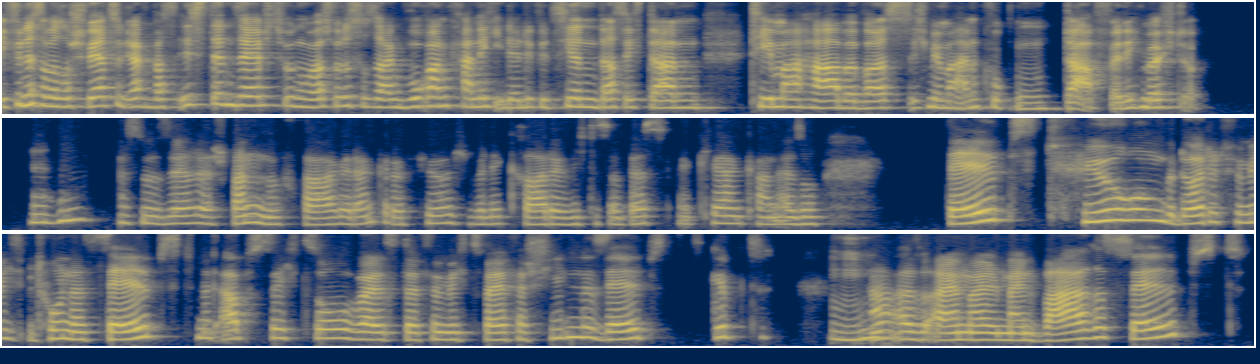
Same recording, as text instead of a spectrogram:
Ich finde es aber so schwer zu greifen. Was ist denn Selbstführung? Was würdest du sagen? Woran kann ich identifizieren, dass ich dann Thema habe, was ich mir mal angucken darf, wenn ich möchte? Mhm. Das ist eine sehr, sehr spannende Frage. Danke dafür. Ich überlege gerade, wie ich das am besten erklären kann. Also Selbstführung bedeutet für mich, ich betone das Selbst mit Absicht so, weil es da für mich zwei verschiedene Selbst gibt. Ja, Mhm. also einmal mein wahres Selbst,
